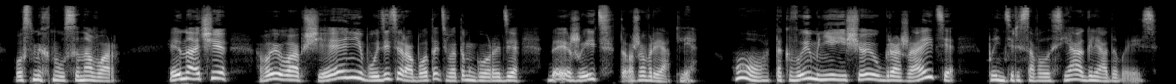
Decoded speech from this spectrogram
— усмехнулся Навар. «Иначе вы вообще не будете работать в этом городе, да и жить тоже вряд ли». «О, так вы мне еще и угрожаете?» — поинтересовалась я, оглядываясь.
